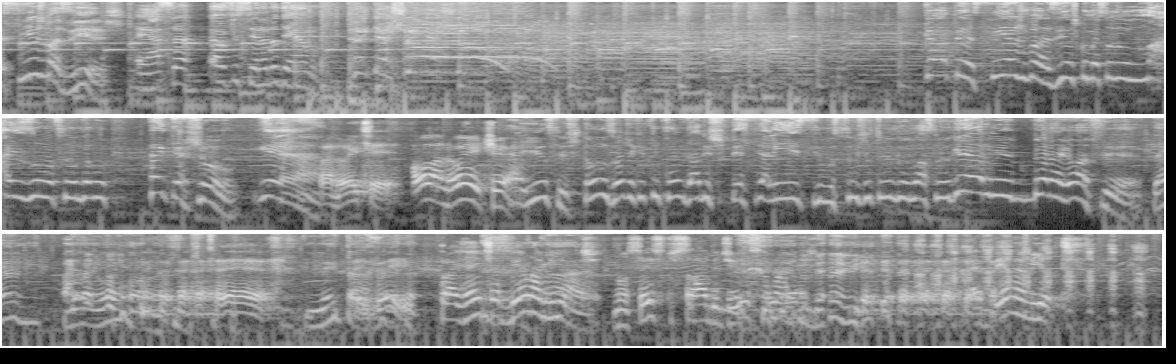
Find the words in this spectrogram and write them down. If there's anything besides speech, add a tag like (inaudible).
Cabecinhas vazias. Essa é a oficina do demo. Hater Show! Cabecinhas vazias, começando mais uma oficina do demo Hater Show. Yeah! Boa noite. Boa noite. É isso, estamos hoje aqui com um convidado especialíssimo, substituindo o nosso Guilherme Benayoff. Né? Rola. (laughs) É, Nem tá. é isso aí. Pra gente é Benamito. Cara. Não sei se tu sabe disso, (laughs) mas Benamito. é Benamito. (laughs)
